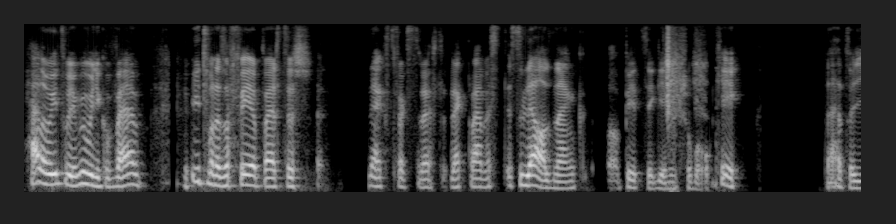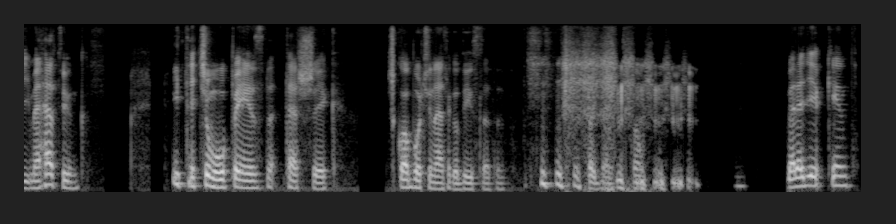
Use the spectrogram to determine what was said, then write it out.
hello, itt vagyunk, mi vagyunk a Valve, itt van ez a fél perces Next Facts reklám, ezt, ezt leadnánk a PC Gaming Show-ba, oké? Okay? Tehát, hogy így mehetünk? Itt egy csomó pénz, tessék. És akkor abból csináltak a díszletet. Vagy nem tudom. Mert egyébként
